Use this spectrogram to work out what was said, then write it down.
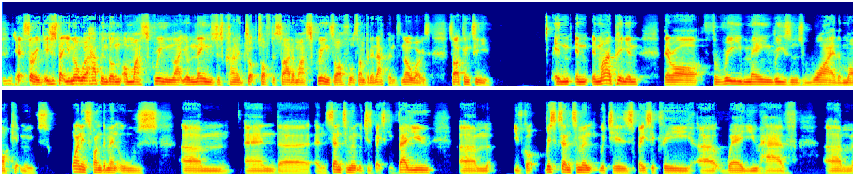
Yeah, sorry. It's just that you know what happened on, on my screen. Like your name's just kind of dropped off the side of my screen, so I thought something had happened. No worries. So I'll continue in, in, in my opinion, there are three main reasons why the market moves. One is fundamentals um, and uh, and sentiment, which is basically value. Um, you've got risk sentiment, which is basically uh, where you have um,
